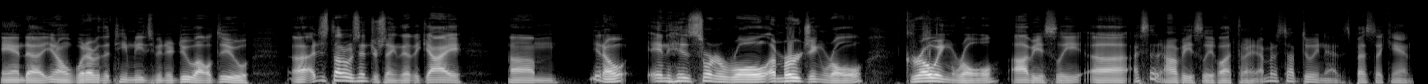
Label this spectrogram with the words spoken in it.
and uh, you know, whatever the team needs me to do, I'll do." Uh, I just thought it was interesting that a guy, um, you know, in his sort of role, emerging role, growing role, obviously. Uh, I've said obviously a lot tonight. I'm going to stop doing that as best I can.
